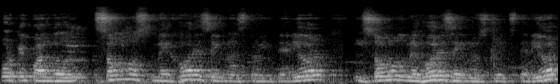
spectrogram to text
Porque cuando somos mejores en nuestro interior y somos mejores en nuestro exterior,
